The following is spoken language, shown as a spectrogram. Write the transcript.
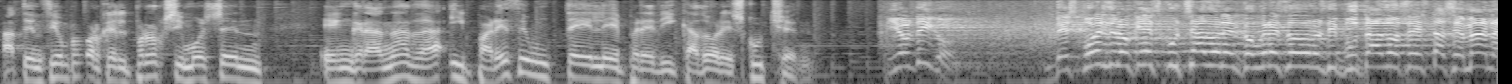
Atención porque el próximo es en, en Granada y parece un telepredicador. Escuchen. Y os digo, después de lo que he escuchado en el Congreso de los Diputados esta semana,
